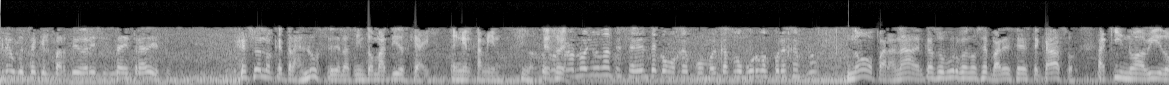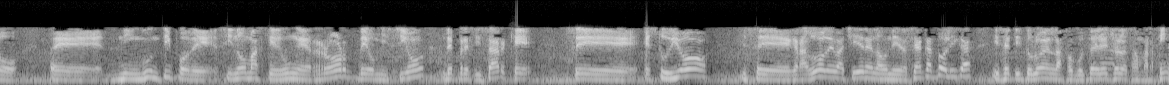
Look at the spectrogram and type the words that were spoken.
¿Creo que usted que el partido de derecha está detrás de eso? Eso es lo que trasluce de las sintomatías que hay en el camino. Sí, pero, eso es. pero no hay un antecedente como, como el caso Burgos, por ejemplo. No, para nada. El caso Burgos no se parece a este caso. Aquí no ha habido eh, ningún tipo de, sino más que un error de omisión de precisar que se estudió y se graduó de bachiller en la Universidad Católica y se tituló en la Facultad de Derecho de San Martín.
